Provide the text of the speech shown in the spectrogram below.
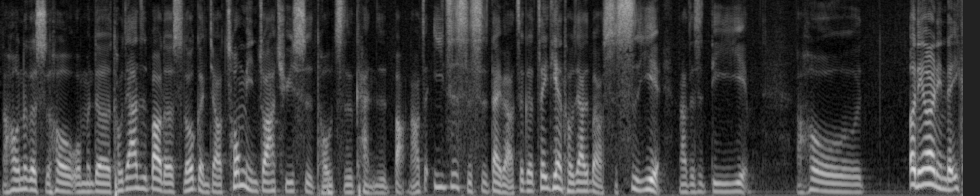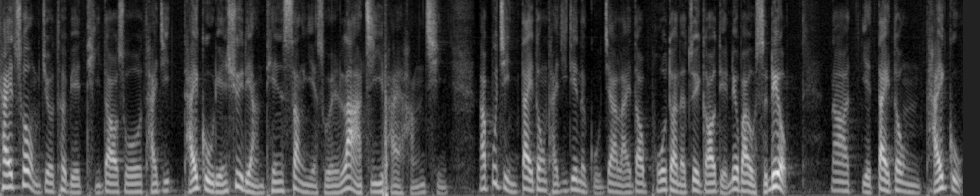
然后那个时候，我们的《投资家日报》的 slogan 叫“聪明抓趋势，投资看日报”。然后这一至十四代表这个这一天的《投资家日报》有十四页，那这是第一页。然后二零二零的一开春，我们就特别提到说，台积台股连续两天上演所谓的“辣鸡排”行情。那不仅带动台积电的股价来到波段的最高点六百五十六，那也带动台股，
